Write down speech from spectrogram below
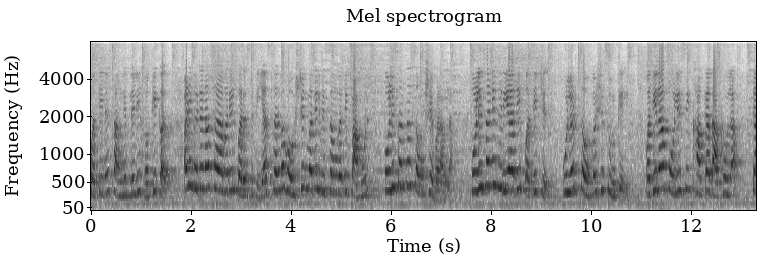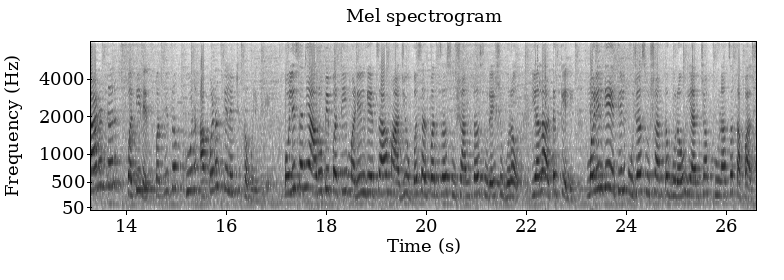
पतीने सांगितलेली हकीकत आणि घटनास्थळावरील परिस्थिती या सर्व गोष्टींमधील विसंगती पाहून पोलिसांचा संशय बळावला. पोलिसांनी फिर्यादी पतीचीच उलट चौकशी सुरू केली. पतीला पोलिसी खाक्या दाखवला. त्यानंतर पतीनेच पत्नीचा खून आपणच केल्याची कबुली दिली आहे. पोलिसांनी आरोपी पती मडिलगेचा माजी उपसरपंच सुशांत सुरेश गुरव याला अटक केली. मडिलगे येथील पूजा सुशांत गुरव यांच्या खुनाचा तपास.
